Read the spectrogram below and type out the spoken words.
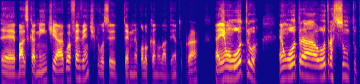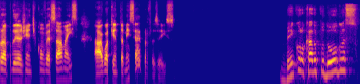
é basicamente água fervente que você termina colocando lá dentro para. Aí é um outro é um outra, outro assunto para a gente conversar, mas a água quente também serve para fazer isso. Bem colocado para Douglas.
